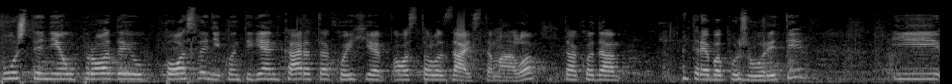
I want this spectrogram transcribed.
pušten je u prodaju poslednji kontingent karata kojih je ostalo zaista malo, tako da treba požuriti. I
